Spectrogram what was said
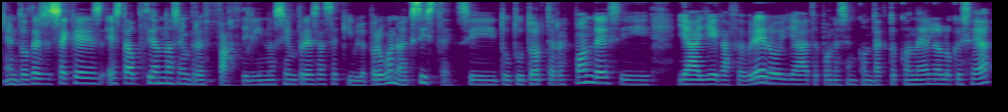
Entonces sé que esta opción no siempre es fácil y no siempre es asequible, pero bueno, existe. Si tu tutor te responde, si ya llega febrero, ya te pones en contacto con él o lo que sea,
